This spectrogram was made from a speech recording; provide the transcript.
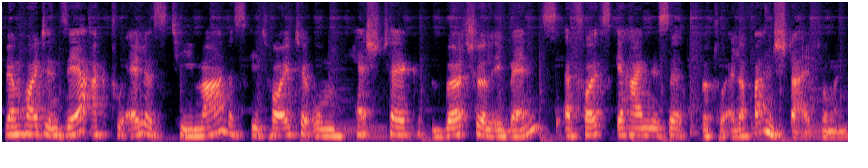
Wir haben heute ein sehr aktuelles Thema. Das geht heute um Hashtag Virtual Events, Erfolgsgeheimnisse virtueller Veranstaltungen.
